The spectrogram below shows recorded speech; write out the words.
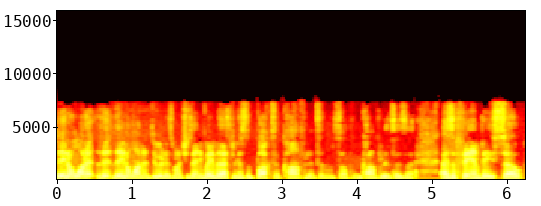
they don't want to they don't want to do it as much as anybody, but that's because the Bucks have confidence in themselves and confidence as a as a fan base. So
